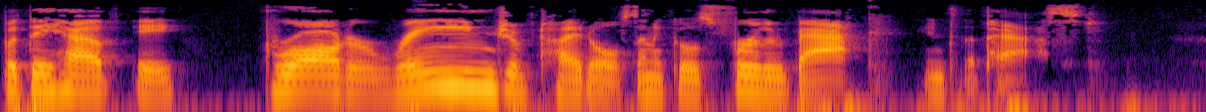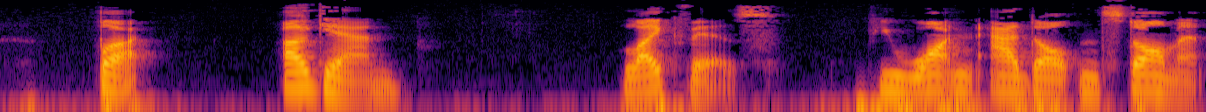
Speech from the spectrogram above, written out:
But they have a broader range of titles and it goes further back into the past. But again, like Viz, if you want an adult installment,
